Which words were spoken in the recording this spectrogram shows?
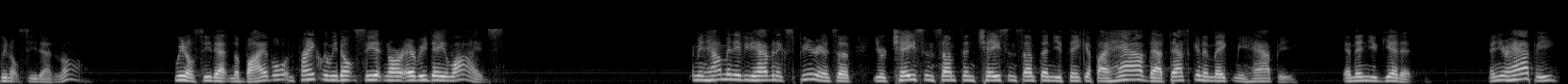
we don't see that at all. We don't see that in the Bible, and frankly, we don't see it in our everyday lives. I mean, how many of you have an experience of you're chasing something, chasing something, you think, if I have that, that's going to make me happy. And then you get it. And you're happy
